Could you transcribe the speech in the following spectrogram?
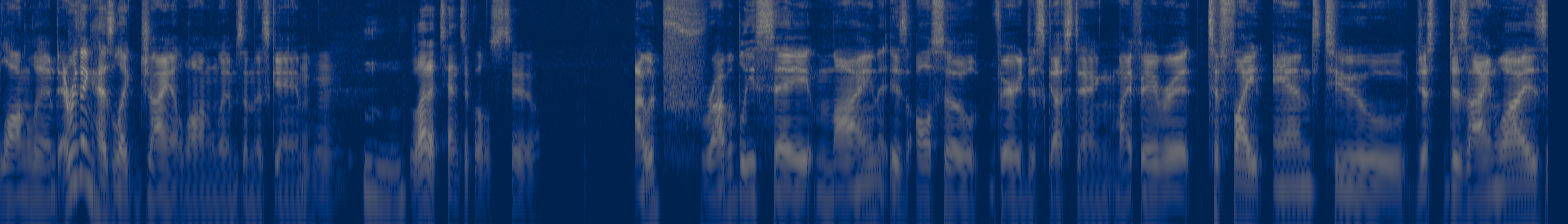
long limbed. Everything has like giant long limbs in this game. Mm-hmm. A lot of tentacles too. I would probably say mine is also very disgusting. My favorite to fight and to just design wise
